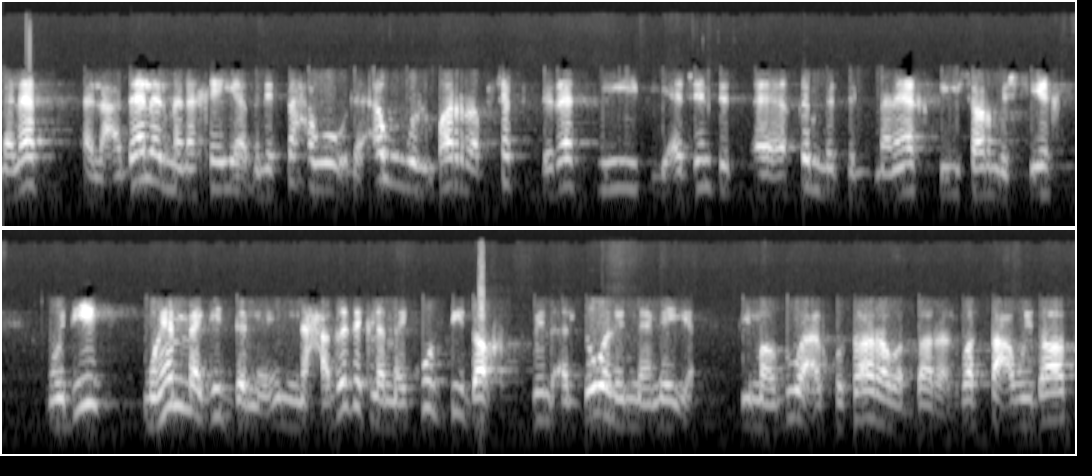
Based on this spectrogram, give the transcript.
ملف العدالة المناخية بنفتحه لأول مرة بشكل رسمي في أجندة قمة المناخ في شرم الشيخ. ودي مهمة جدا لأن حضرتك لما يكون في ضغط من الدول النامية في موضوع الخسارة والضرر والتعويضات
